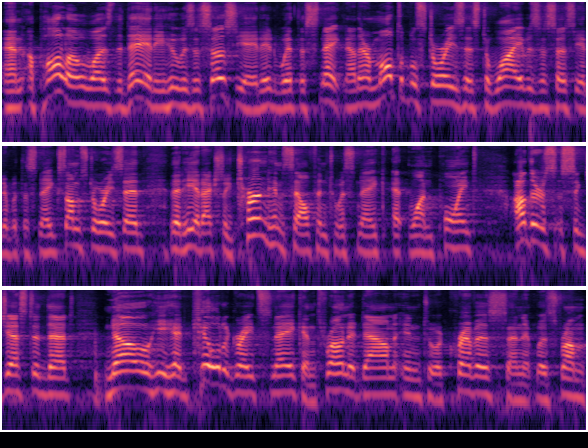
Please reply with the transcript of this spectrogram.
And Apollo was the deity who was associated with the snake. Now, there are multiple stories as to why he was associated with the snake. Some stories said that he had actually turned himself into a snake at one point. Others suggested that no, he had killed a great snake and thrown it down into a crevice, and it was from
